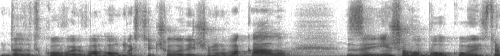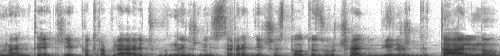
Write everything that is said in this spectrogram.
додаткової вагомості чоловічому вокалу, з іншого боку, інструменти, які потрапляють в нижні і середні частоти, звучать більш детально.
